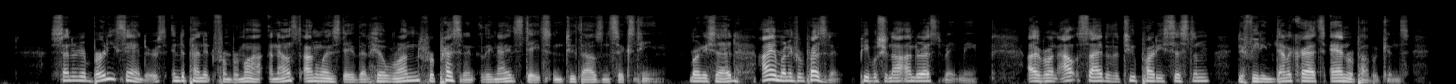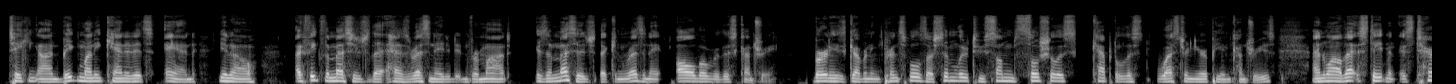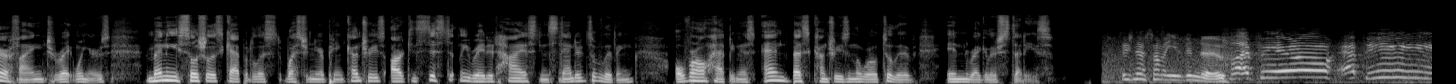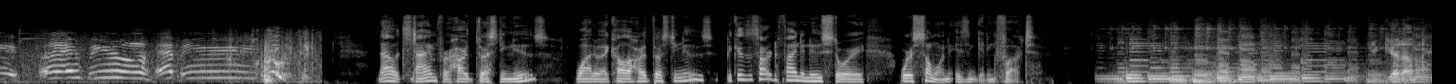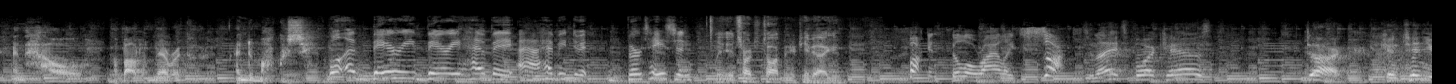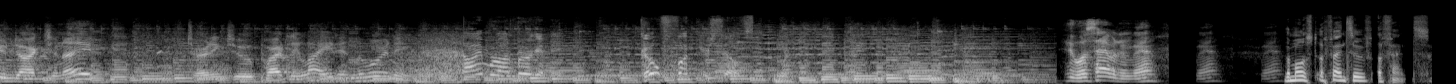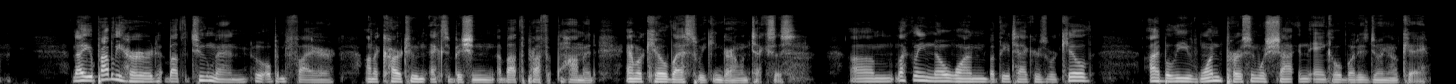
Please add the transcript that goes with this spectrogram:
Senator Bernie Sanders, independent from Vermont, announced on Wednesday that he'll run for president of the United States in 2016. Bernie said, I am running for president. People should not underestimate me. I've run outside of the two party system, defeating Democrats and Republicans, taking on big money candidates, and, you know, I think the message that has resonated in Vermont is a message that can resonate all over this country. Bernie's governing principles are similar to some socialist capitalist Western European countries, and while that statement is terrifying to right wingers, many socialist capitalist Western European countries are consistently rated highest in standards of living, overall happiness, and best countries in the world to live in regular studies. Isn't there something you can do? I feel happy. I feel happy. Now it's time for hard thrusting news. Why do I call it hard thrusting news? Because it's hard to find a news story where someone isn't getting fucked. You get up and howl about America and democracy. Well, a very, very heavy, uh, heavy divertation. It's hard to talk when you're teabagging. Fucking Bill O'Reilly sucks. Tonight's forecast dark. Continued dark tonight, turning to partly light in the morning. I'm Ron Burgundy. Go fuck yourselves. Hey, what's happening, man? Man? Man? The most offensive offense. Now, you probably heard about the two men who opened fire on a cartoon exhibition about the Prophet Muhammad and were killed last week in Garland, Texas. Um, luckily, no one but the attackers were killed. I believe one person was shot in the ankle, but is doing okay.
